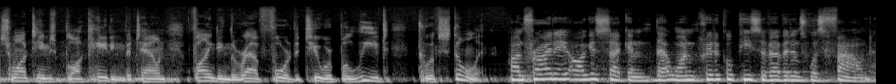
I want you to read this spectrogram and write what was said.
SWAT teams blockading the town, finding the RAV4 the two were believed to have stolen. On Friday, August 2nd, that one critical piece of evidence was found.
